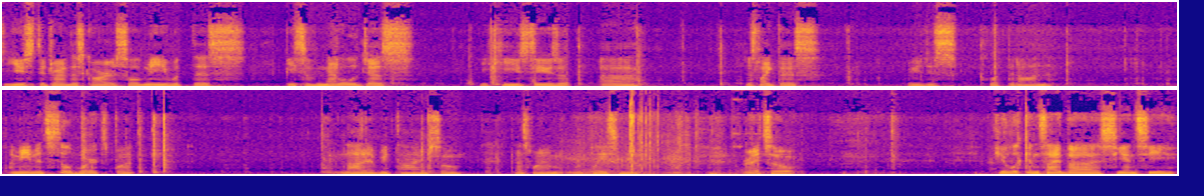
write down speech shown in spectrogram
used to drive this car, sold me with this piece of metal. Just he used to use it uh, just like this. You just clip it on. I mean, it still works, but not every time. So that's why I'm replacing it. Alright, so if you look inside the CNC,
